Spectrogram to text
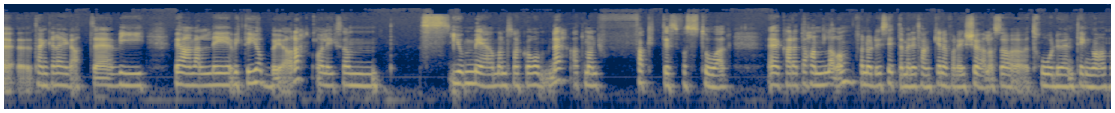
eh, tenker jeg at eh, vi, vi har en veldig viktig jobb å gjøre. da, og liksom Jo mer man snakker om det, at man faktisk forstår eh, hva dette handler om. For når du sitter med de tankene for deg sjøl, og så tror du en ting, og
